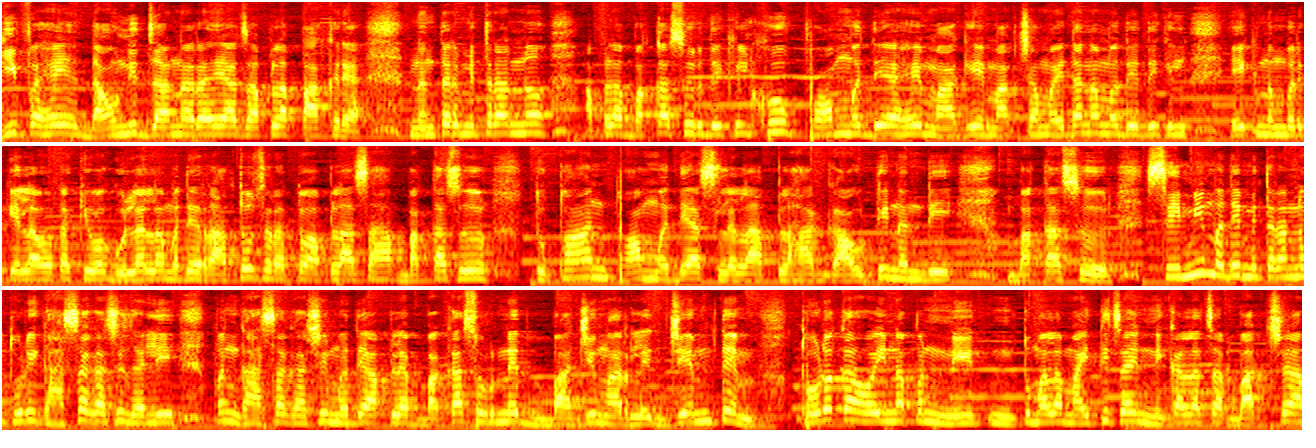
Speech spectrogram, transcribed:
गिफ्ट आहे. दावणीत जाणार आहे आज आपला पाखऱ्या. नंतर मित्रांनो आपला बकासूर देखील खूप फॉर्ममध्ये आहे. मागे मागच्या मैदानामध्ये देखील एक नंबर केला होता किंवा गुलालामध्ये राहतोच राहतो आपला असा हा बकासूर तुफान फॉर्ममध्ये असलेला आपला हा गावठी नंदी बकासूर. सेमीमध्ये मित्रांनो थोडी घासाघासी झाली पण घासाघाशीमध्ये आपल्या बकासूरने बाजी मारली. जेमतेम थोडं का होईना पण नि तुम्हाला माहितीच आहे निकालाचा बादशाह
